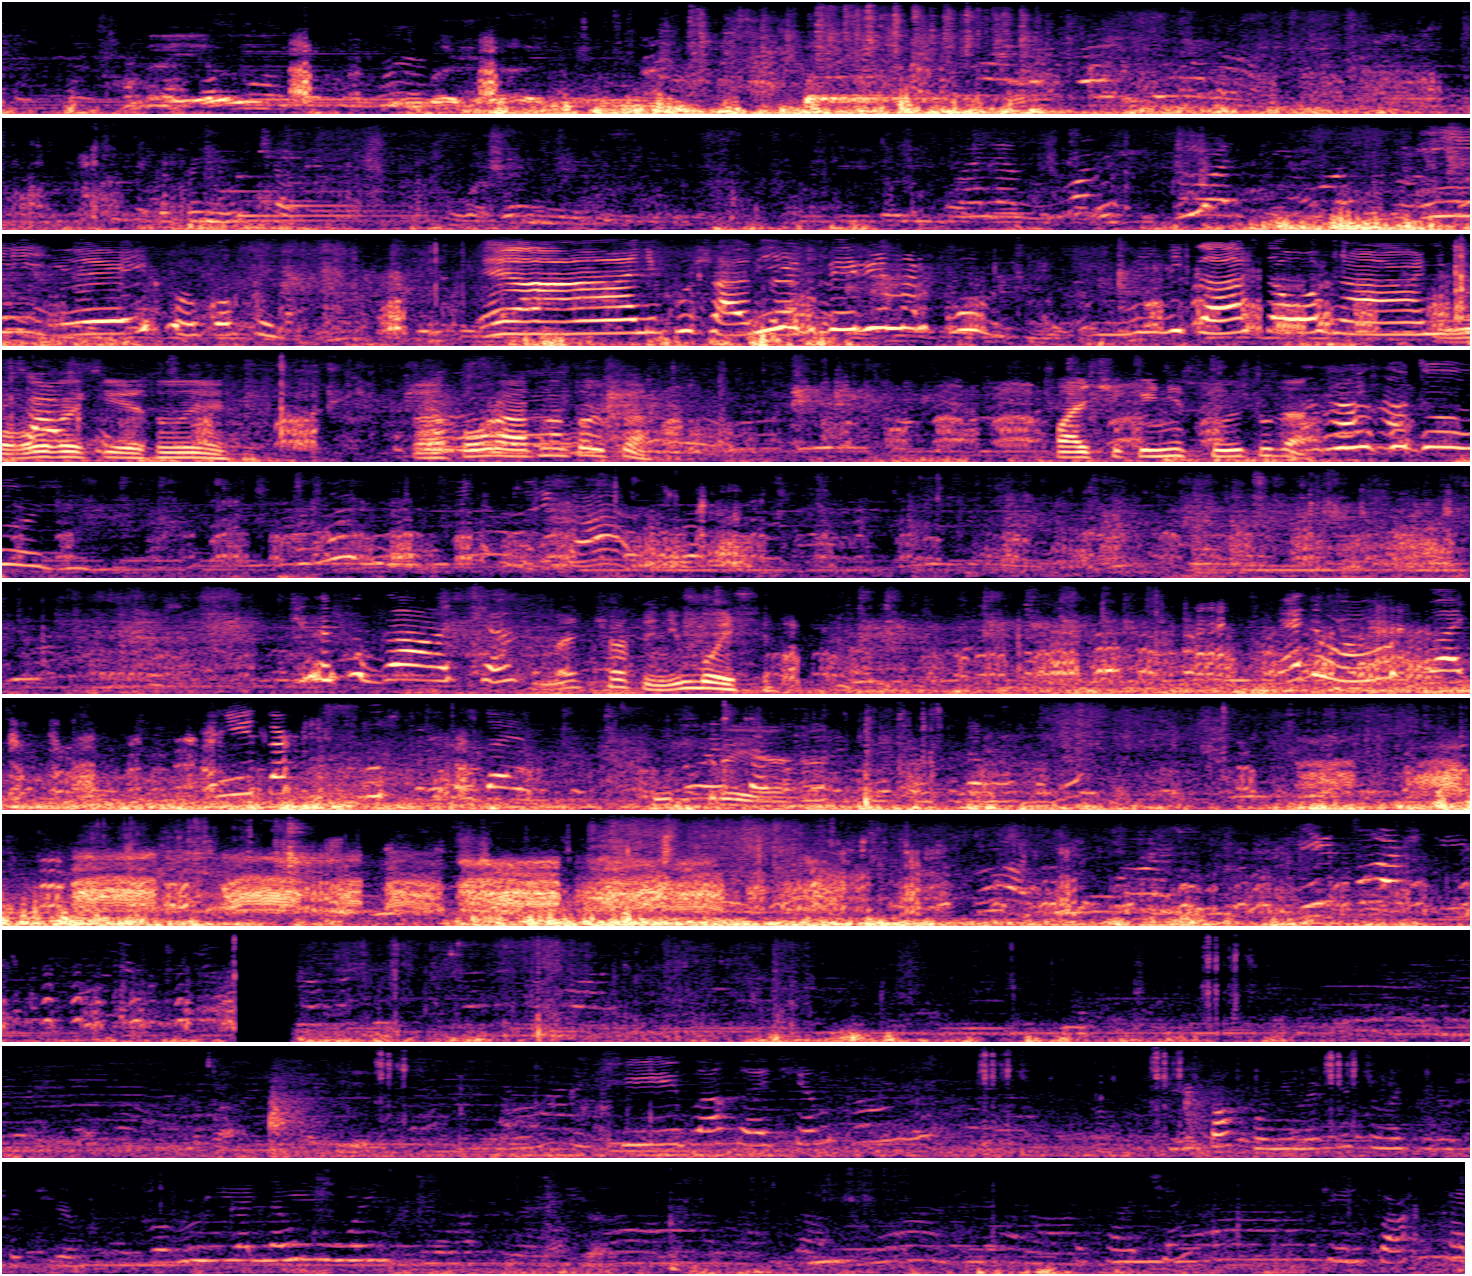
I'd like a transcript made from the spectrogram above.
Они кушают. Вик, бери морковочку. Вика, осторожно, они Ого, кусаются. какие злые. Аккуратно только. Пальчики не суй туда. Ага, подумай. Я напугалась. Да что ты, не бойся. Я думала, мы хватит. Они и так шустрые, куда им идти. Шустрые, ага. Телефон сюда можно брать?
